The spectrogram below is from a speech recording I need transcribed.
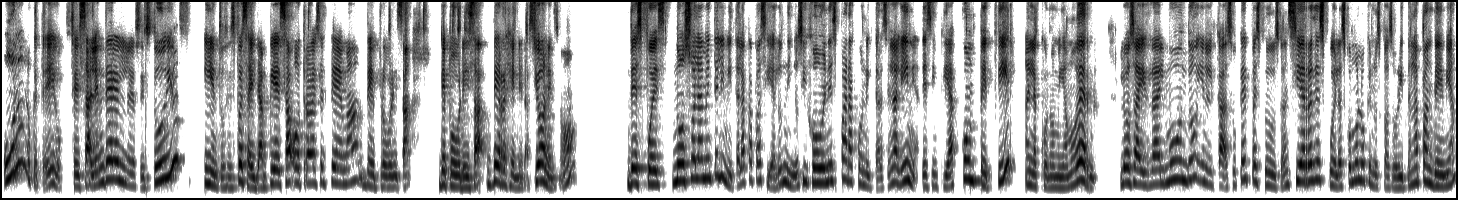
Uno, lo que te digo, se salen de los estudios y entonces pues ahí ya empieza otra vez el tema de pobreza, de pobreza de regeneraciones, ¿no? Después, no solamente limita la capacidad de los niños y jóvenes para conectarse en la línea, les implica competir en la economía moderna. Los aísla del mundo y en el caso que pues produzcan cierres de escuelas como lo que nos pasó ahorita en la pandemia,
